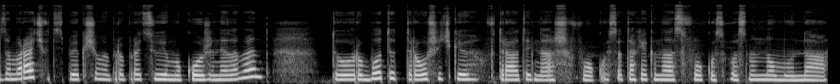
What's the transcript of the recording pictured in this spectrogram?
заморачуватись, бо якщо ми пропрацюємо кожен елемент, то робота трошечки втратить наш фокус. А так як у нас фокус в основному на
